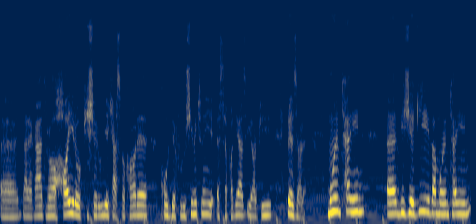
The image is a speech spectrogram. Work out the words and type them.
در حقیقت راههایی رو پیش روی کسب و کار خورده فروشی می‌تونه استفاده از ERP بذاره. مهمترین ویژگی و مهمترین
